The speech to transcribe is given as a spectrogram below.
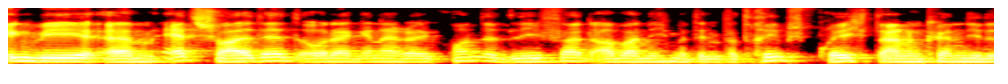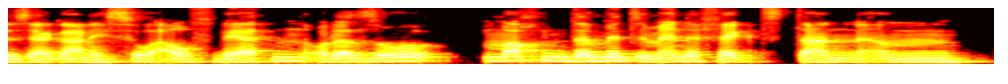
irgendwie ähm, Ads schaltet oder generell Content liefert, aber nicht mit dem Vertrieb spricht, dann können die das ja gar nicht so aufwerten oder so machen, damit im Endeffekt dann ähm,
